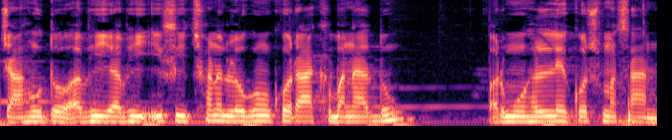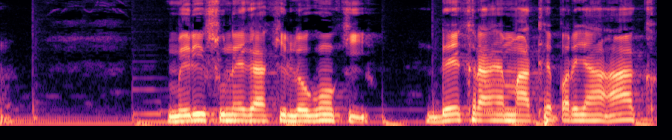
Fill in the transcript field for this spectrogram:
चाहूँ तो अभी अभी इसी क्षण लोगों को राख बना दूँ और मुहल्ले को शमशान मेरी सुनेगा कि लोगों की, देख रहा है माथे पर यहाँ आँख,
